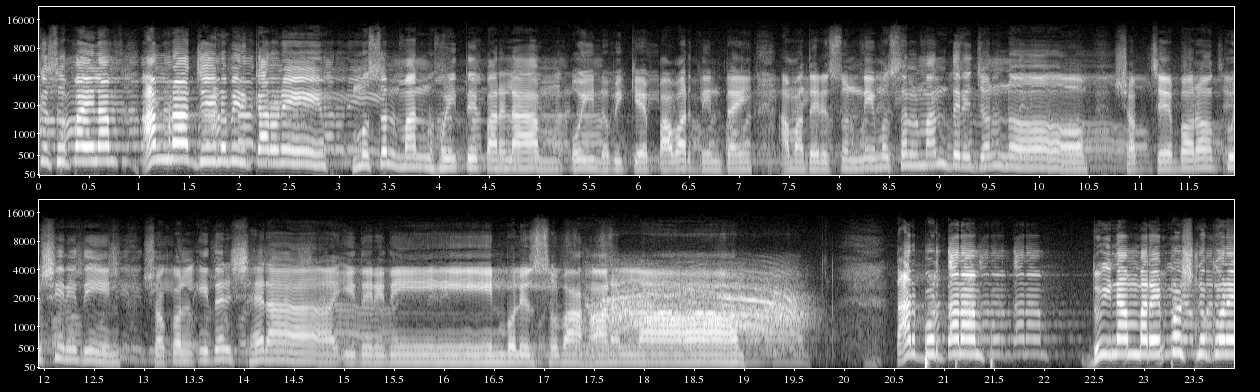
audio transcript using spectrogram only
কিছু পাইলাম। আমরা যেই নবীর কারণে মুসলমান হইতে পারলাম, ওই নবীকে পাওয়ার দিনটাই আমাদের সুন্নি মুসলমানদের জন্য সবচেয়ে বড় খুশির দিন। সকল ঈদের সেরা ঈদের দিন বলে সুবহানাল্লাহ। তারপর তারা দুই নম্বরে প্রশ্ন করে,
